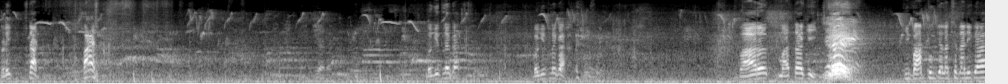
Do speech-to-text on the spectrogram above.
रेडी स्टार्ट फास्ट बघितलं का? बघितलं का? भारत माता की. ही बाब तुमच्या लक्षात आली का?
